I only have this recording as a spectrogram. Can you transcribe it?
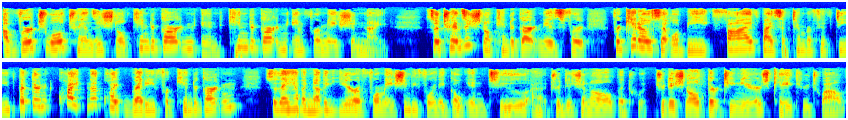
a virtual transitional kindergarten and kindergarten information night. So transitional kindergarten is for for kiddos that will be 5 by September 15th, but they're quite not quite ready for kindergarten. So they have another year of formation before they go into uh, traditional the tw- traditional 13 years K through 12.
